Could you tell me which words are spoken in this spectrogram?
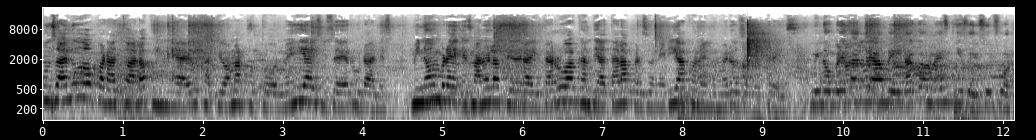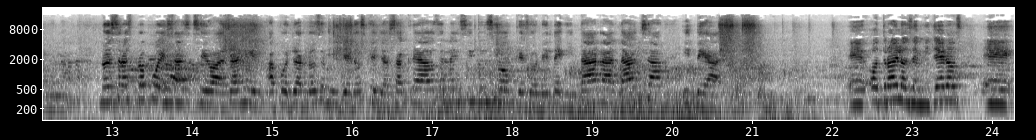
Un saludo para toda la comunidad educativa Marco Tobor Mejía y sus sedes rurales. Mi nombre es Manuela Piedradita Rúa, candidata a la personería con el número 03. Mi nombre es Andrea Medina Gómez y soy su fórmula. Nuestras propuestas se basan en apoyar los semilleros que ya están creados en la institución, que son el de guitarra, danza y teatro. Eh, otro de los semilleros, eh,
